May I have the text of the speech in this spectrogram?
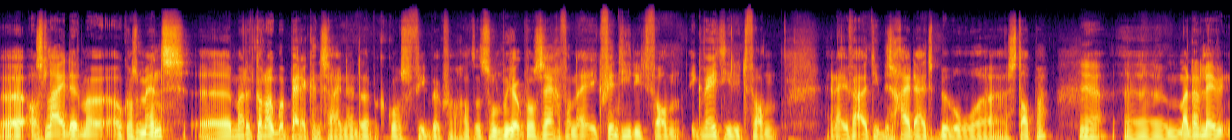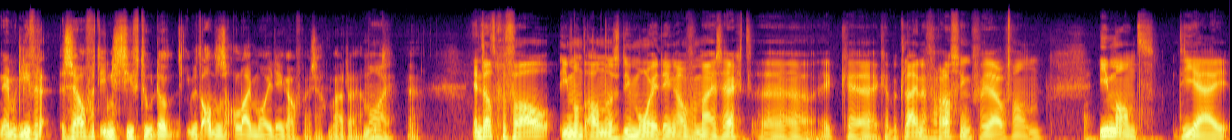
Uh, als leider, maar ook als mens. Uh, maar het kan ook beperkend zijn. En daar heb ik ook wel eens feedback van gehad. Soms moet je ook wel zeggen van... Nee, ik vind hier iets van. Ik weet hier iets van. En even uit die bescheidenheidsbubbel stappen. Ja. Uh, maar dan neem ik liever zelf het initiatief toe dat iemand anders allerlei mooie dingen over mij zegt. Maar, uh, Mooi. Ja. In dat geval, iemand anders die mooie dingen over mij zegt. Uh, ik, ik heb een kleine verrassing voor jou van iemand die jij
